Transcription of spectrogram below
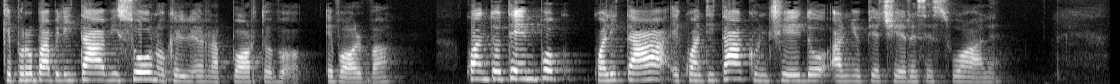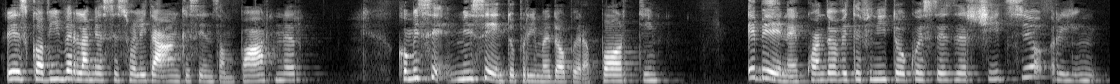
Che probabilità vi sono che il rapporto evo- evolva? Quanto tempo, qualità e quantità concedo al mio piacere sessuale? Riesco a vivere la mia sessualità anche senza un partner? Come se- mi sento prima e dopo i rapporti? Ebbene, quando avete finito questo esercizio, ri-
